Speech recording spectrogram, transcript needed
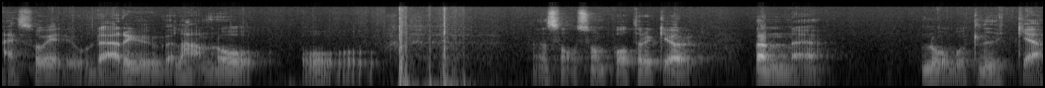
Nej, så är det ju. Där är ju väl han och, och en sån som Patrik Ör- Önne något lika.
